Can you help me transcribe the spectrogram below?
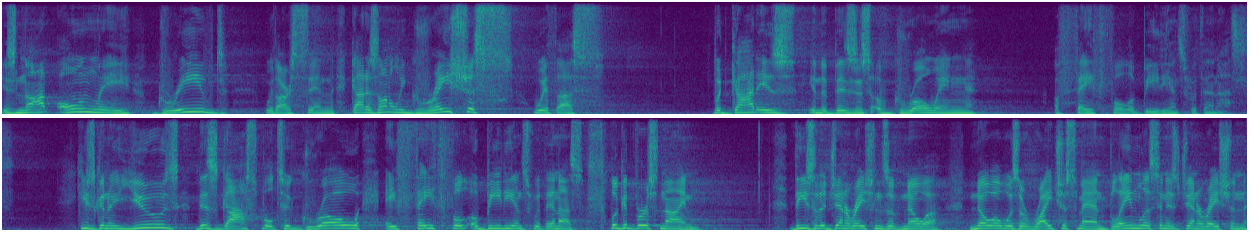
is not only grieved with our sin, God is not only gracious with us, but God is in the business of growing a faithful obedience within us. He's going to use this gospel to grow a faithful obedience within us. Look at verse 9. These are the generations of Noah. Noah was a righteous man, blameless in his generation.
